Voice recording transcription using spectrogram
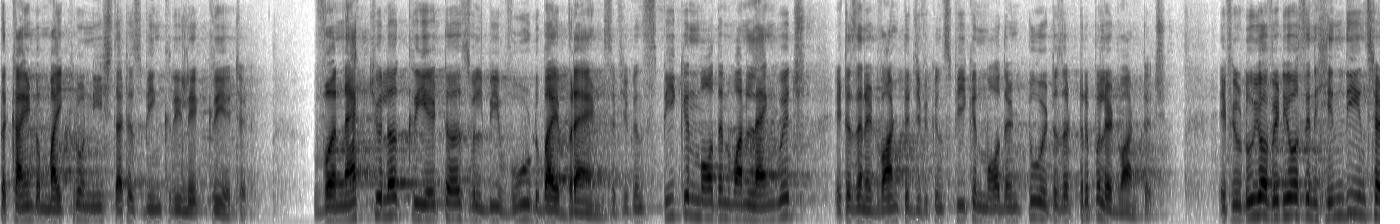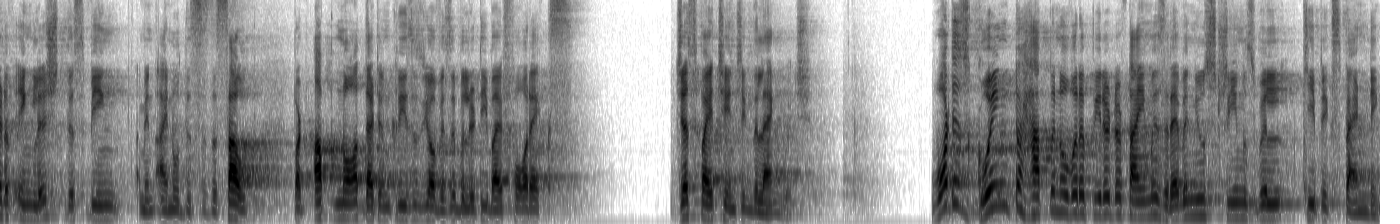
the kind of micro niche that is being created. Vernacular creators will be wooed by brands. If you can speak in more than one language, it is an advantage. If you can speak in more than two, it is a triple advantage. If you do your videos in Hindi instead of English, this being, I mean, I know this is the South, but up north, that increases your visibility by 4x just by changing the language. What is going to happen over a period of time is revenue streams will keep expanding.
